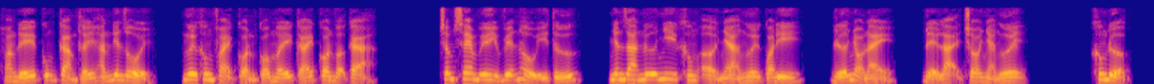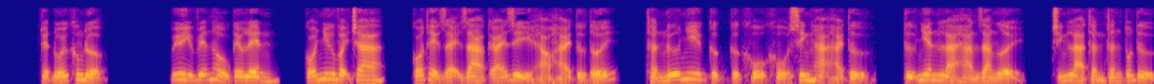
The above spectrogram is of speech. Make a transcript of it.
Hoàng đế cũng cảm thấy hắn điên rồi, ngươi không phải còn có mấy cái con vợ cả. Chấm xem uy viễn hầu ý tứ, nhân gia nữ nhi không ở nhà ngươi qua đi, đứa nhỏ này, để lại cho nhà ngươi. Không được. Tuyệt đối không được. Uy viễn hầu kêu lên, có như vậy cha, có thể dạy ra cái gì hảo hài tử tới, thần nữ nhi cực cực khổ khổ sinh hạ hài tử, tự nhiên là hàn gia người, chính là thần thân tôn tử.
